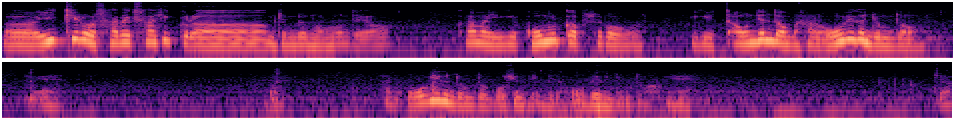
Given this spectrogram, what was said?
어, 2kg 440g 정도 나오는데요. 그러면 이게 고물값으로 이게 다운된다고 한 500원 정도. 예. 한 500원 정도 보시면 됩니다. 500원 정도. 예. 자,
